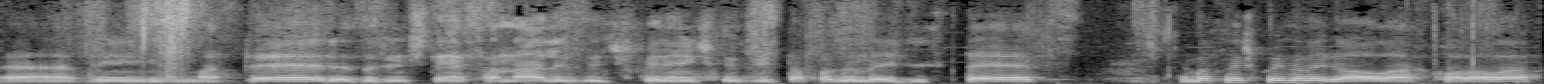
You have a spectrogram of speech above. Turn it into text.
É, tem matérias, a gente tem essa análise diferente que a gente está fazendo aí de steps. Tem bastante coisa legal lá, cola lá.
